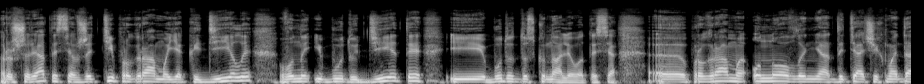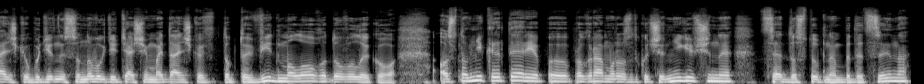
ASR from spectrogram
Розширятися вже ті програми, які діяли, вони і будуть діяти, і будуть досконалюватися. Е, Програми оновлення дитячих майданчиків, будівництва нових дитячих майданчиків, тобто від малого до великого. Основні критерії е, програми розвитку Чернігівщини це доступна медицина,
